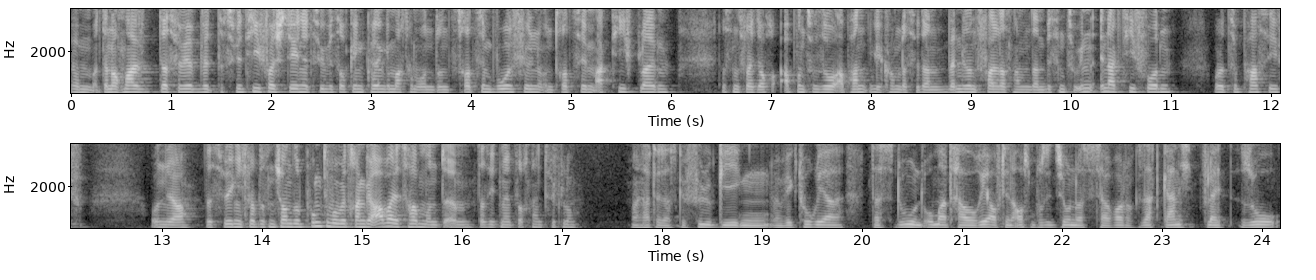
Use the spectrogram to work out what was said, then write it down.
Ähm, und dann nochmal, dass wir, dass wir tiefer stehen, jetzt wie wir es auch gegen Köln gemacht haben und uns trotzdem wohlfühlen und trotzdem aktiv bleiben. Das ist uns vielleicht auch ab und zu so abhanden gekommen, dass wir dann, wenn wir uns fallen lassen haben, dann ein bisschen zu in inaktiv wurden oder zu passiv. Und ja, deswegen, ich glaube, das sind schon so Punkte, wo wir dran gearbeitet haben und ähm, da sieht man jetzt auch eine Entwicklung. Man hatte das Gefühl gegen Viktoria, dass du und Oma Traoré auf den Außenpositionen, du hast es ja auch gesagt, gar nicht vielleicht so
